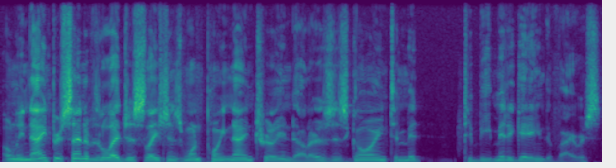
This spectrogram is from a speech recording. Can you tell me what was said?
Only 9% of the legislation's $1.9 trillion is going to, mit- to be mitigating the virus.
